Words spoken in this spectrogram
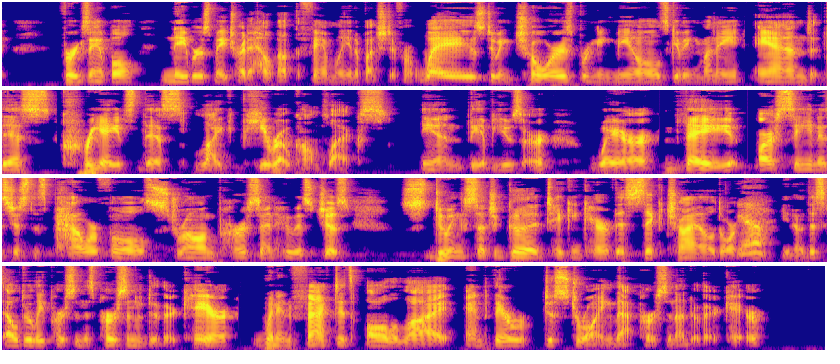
For example, neighbors may try to help out the family in a bunch of different ways, doing chores, bringing meals, giving money, and this creates this like hero complex in the abuser where they are seen as just this powerful, strong person who is just doing such good taking care of this sick child or yeah. you know this elderly person this person under their care when in fact it's all a lie and they're destroying that person under their care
